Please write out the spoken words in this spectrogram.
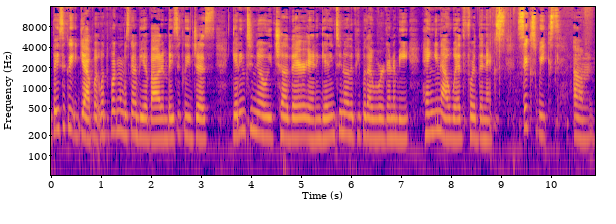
basically yeah but what the program was going to be about and basically just getting to know each other and getting to know the people that we were going to be hanging out with for the next six weeks. Um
